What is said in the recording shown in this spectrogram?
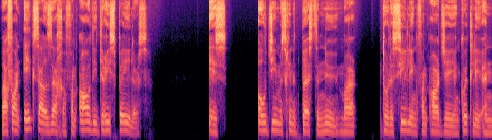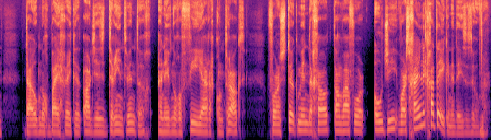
Waarvan ik zou zeggen van al die drie spelers is OG misschien het beste nu. Maar door de ceiling van RJ en Quickly en daar ook nog bijgerekend dat RJ is 23 en heeft nog een vierjarig contract voor een stuk minder geld dan waarvoor OG waarschijnlijk gaat tekenen deze zomer.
